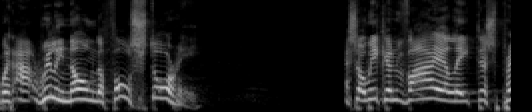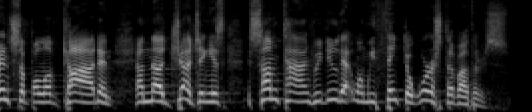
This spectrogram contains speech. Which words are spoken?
without really knowing the full story. So we can violate this principle of God and, and not judging is sometimes we do that when we think the worst of others.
